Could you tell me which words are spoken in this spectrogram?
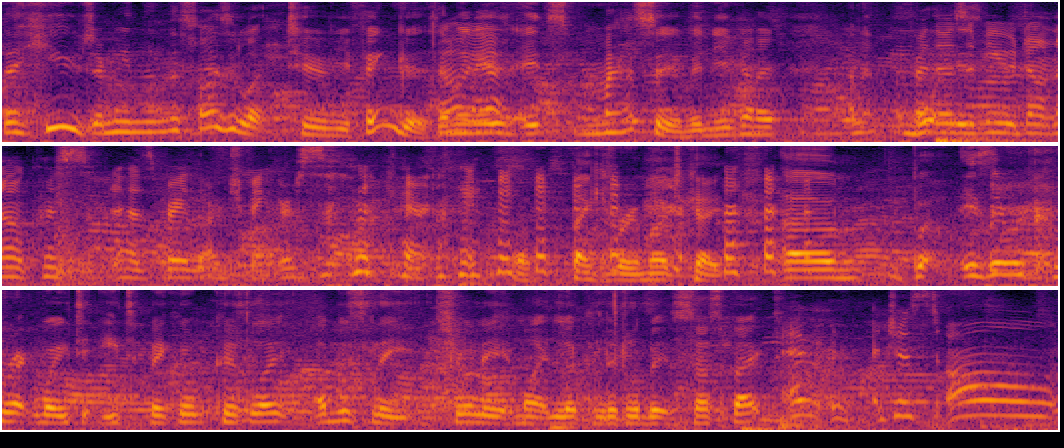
They're huge. I mean, they're the size of like two of your fingers. I Oh, mean, yeah. it's, it's massive, and you're gonna. And For those of you who don't know, Chris has very large fingers, apparently. Oh, thank you very much, Kate. Um, but is there a correct way to eat a pickle? Because, like, obviously, surely it might look a little bit suspect. Just all,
